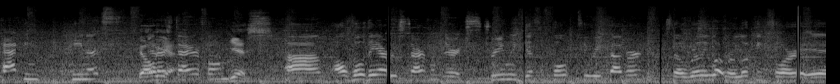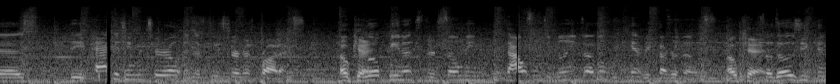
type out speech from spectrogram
packing peanuts Oh, that are yeah. styrofoam, Yes. um, although they are styrofoam, they're extremely difficult to recover. So really what we're looking for is the packaging material and the food service products. Okay. Little peanuts, there's so many thousands of millions of them, we can't recover those. Okay. So those you can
